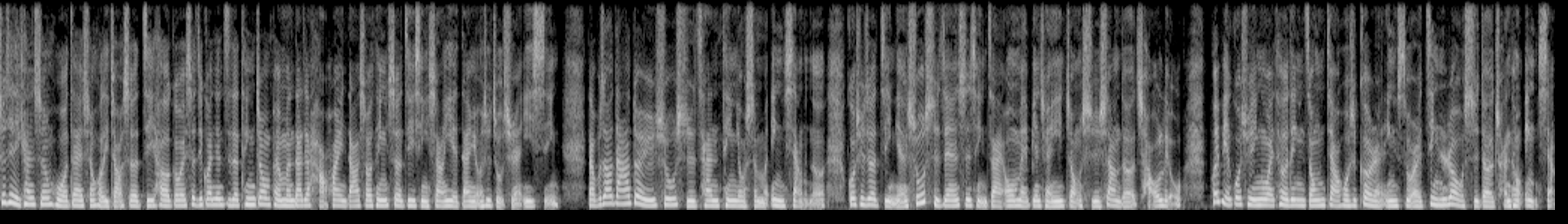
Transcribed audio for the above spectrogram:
设计里看生活，在生活里找设计。Hello，各位设计关键字的听众朋友们，大家好，欢迎大家收听设计型商业单元，我是主持人一行。那不知道大家对于蔬食餐厅有什么印象呢？过去这几年，蔬食这件事情在欧美变成一种时尚的潮流，挥别过去因为特定宗教或是个人因素而禁肉食的传统印象。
